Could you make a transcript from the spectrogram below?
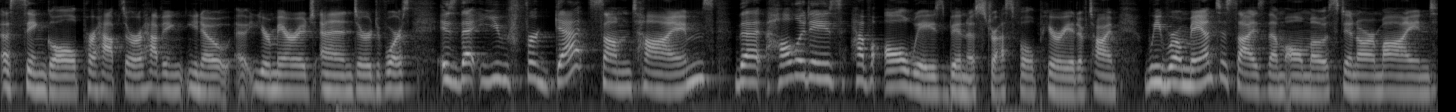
a single perhaps or having you know uh, your marriage end or divorce is that you forget sometimes that holidays have always been a stressful period of time. We romanticize them almost in our mind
